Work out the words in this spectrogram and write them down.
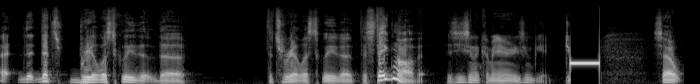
Uh, th- that's realistically the, the that's realistically the, the stigma of it is he's going to come in here and he's going to be a douche. So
